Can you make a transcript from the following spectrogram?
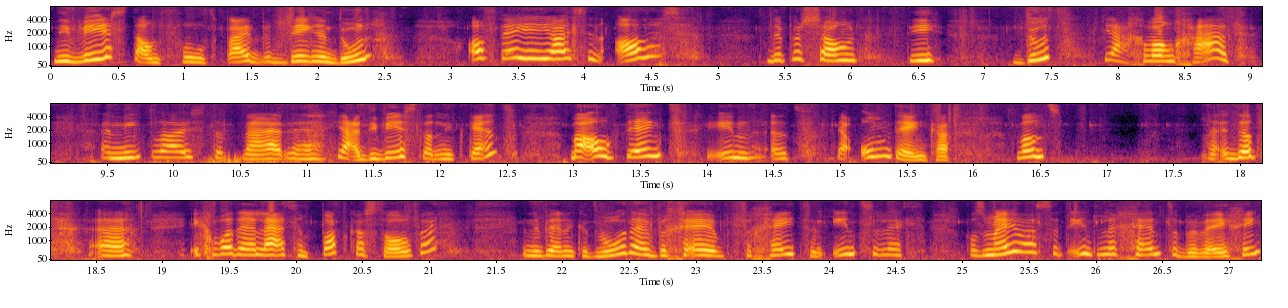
die weerstand voelt bij dingen doen? Of ben je juist in alles de persoon die doet, ja, gewoon gaat. En niet luistert naar, uh, ja, die weerstand niet kent. Maar ook denkt in het ja, omdenken. Want uh, dat, uh, ik hoorde er laatst een podcast over. En nu ben ik het woord even vergeten. Intellect. Volgens mij was het intelligente beweging.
